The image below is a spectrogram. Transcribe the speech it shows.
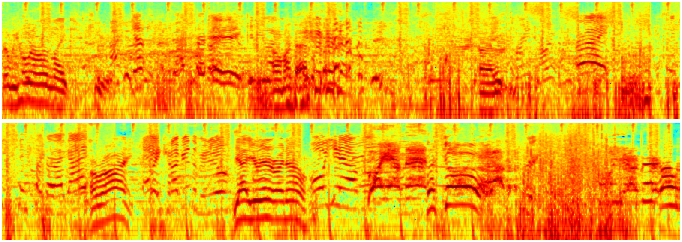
So we hold on like here. Yep, that's perfect. Oh my bad. All right. All right. Make sure you keep chin tucked, all right, guys? All right. Wait, can I be in the video? Yeah, you're in it right now. Oh yeah! Oh yeah, man! Let's go! Yeah, Oh,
